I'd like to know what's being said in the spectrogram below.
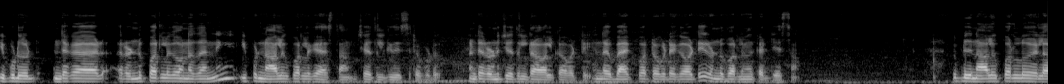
ఇప్పుడు ఇంతక రెండు పర్లుగా ఉన్నదాన్ని ఇప్పుడు నాలుగు పర్లుగా వేస్తాం చేతులకి తీసేటప్పుడు. అంటే రెండు చేతులు రావాలి కాబట్టి. ఇందాక బ్యాక్ పార్ట్ ఒకటే కాబట్టి రెండు పర్ల మీద కట్ చేస్తాం. ఇప్పుడు నాలుగు పొరలు ఇలా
